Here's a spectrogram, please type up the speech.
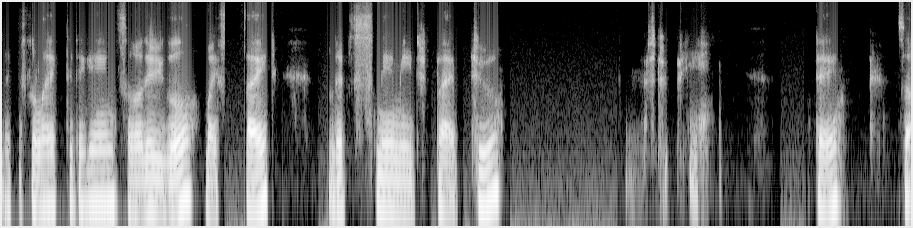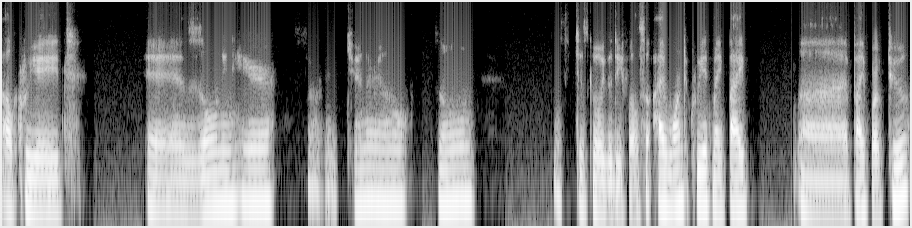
let me select it again. So there you go, my site. Let's name it type 2 to. Okay, so I'll create a zone in here. So in general zone, let's just go with the default. So I want to create my pipe uh, pipe work two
